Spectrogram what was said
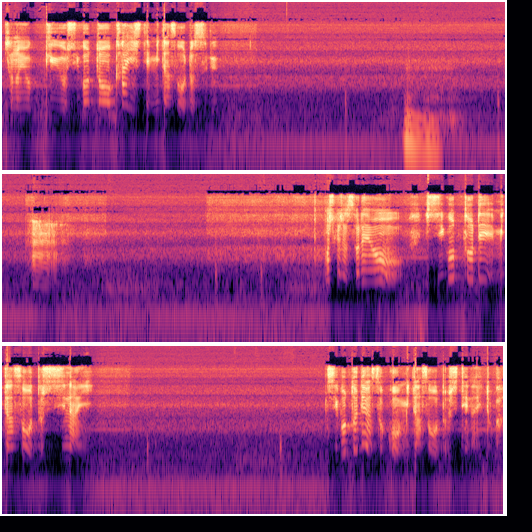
その欲求を仕事を介して満たそうとする。うん、もしかしたらそれを仕事で満たそうとしない。仕事ではそこを満たそうとしてないとか。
